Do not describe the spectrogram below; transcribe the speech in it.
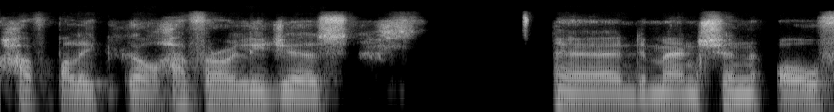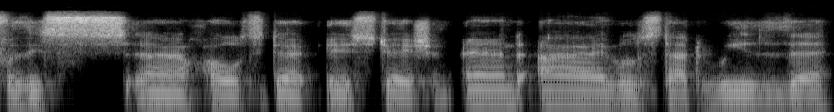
half, political, half religious uh, dimension of this uh, whole situation. And I will start with a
